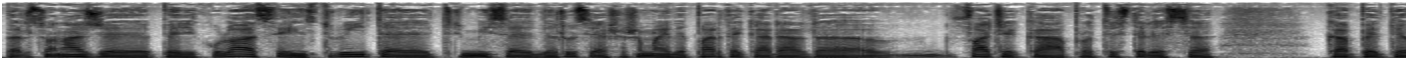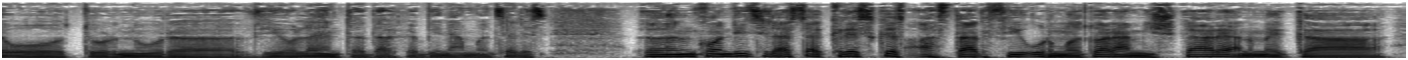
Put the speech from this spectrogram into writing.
personaje periculoase, instruite, trimise de Rusia și așa mai departe, care ar uh, face ca protestele să capete o turnură violentă, dacă bine am înțeles. În condițiile astea, crezi că asta ar fi următoarea mișcare, anume ca uh,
